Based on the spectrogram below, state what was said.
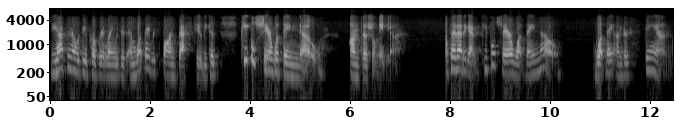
You have to know what the appropriate language is and what they respond best to because people share what they know on social media. I'll say that again. People share what they know, what they understand.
